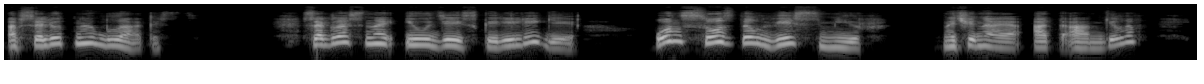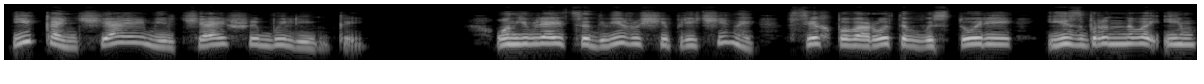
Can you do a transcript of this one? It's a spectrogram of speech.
абсолютную благость. Согласно иудейской религии, он создал весь мир, начиная от ангелов и кончая мельчайшей былинкой. Он является движущей причиной всех поворотов в истории избранного им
